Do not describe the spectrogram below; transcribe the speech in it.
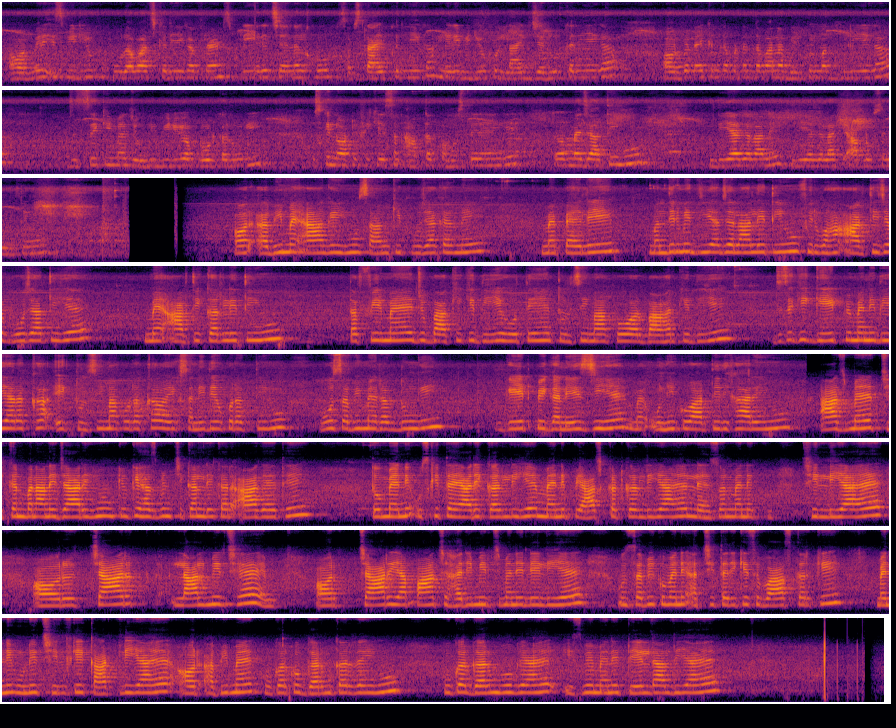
और मेरे इस वीडियो को पूरा वॉच करिएगा फ्रेंड्स प्लीज़ मेरे चैनल को सब्सक्राइब करिएगा। मेरे वीडियो को लाइक ज़रूर करिएगा। और बेल आइकन का बटन दबाना बिल्कुल मत भूलिएगा। जिससे कि मैं जो भी वीडियो अपलोड करूँगी, उसके नोटिफिकेशन आप तक पहुँचते रहेंगे। तो अब मैं जाती हूँ दिया जलाने, दिया जला के आप लोग से मिलती हूँ। और अभी मैं आ गई हूँ शाम की पूजा करने। मैं पहले मंदिर में दिया जला लेती हूँ, फिर वहाँ आरती जब हो जाती है, मैं आरती कर लेती हूँ। तब फिर मैं जो बाकी के दिए होते हैं, तुलसी माँ को और बाहर के दिए, जैसे कि गेट पे मैंने दिया रखा, एक तुलसी माँ को रखा और एक शनि देव को रखती हूँ। वो सभी मैं रख दूँगी। गेट पे गणेश जी हैं, मैं उन्हीं को आरती दिखा रही हूँ। आज मैं चिकन बनाने जा रही हूँ, क्योंकि हस्बैंड चिकन लेकर आ गए थे तो मैंने उसकी तैयारी कर ली है। मैंने प्याज कट कर लिया है, लहसुन मैंने छील लिया है, और चार लाल मिर्च है, और चार या पाँच हरी मिर्च मैंने ले ली है। उन सभी को मैंने अच्छी तरीके से वाश करके मैंने उन्हें छील के काट लिया है, और अभी मैं कुकर को गर्म कर रही हूँ। कुकर गर्म हो गया है। इसमें मैंने तेल डाल दिया है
